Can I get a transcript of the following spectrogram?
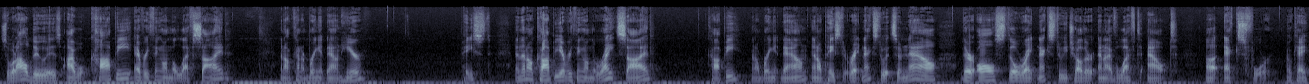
So what I'll do is I will copy everything on the left side and I'll kind of bring it down here, paste. And then I'll copy everything on the right side, copy, and I'll bring it down and I'll paste it right next to it. So now they're all still right next to each other and I've left out uh, X4. Okay,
